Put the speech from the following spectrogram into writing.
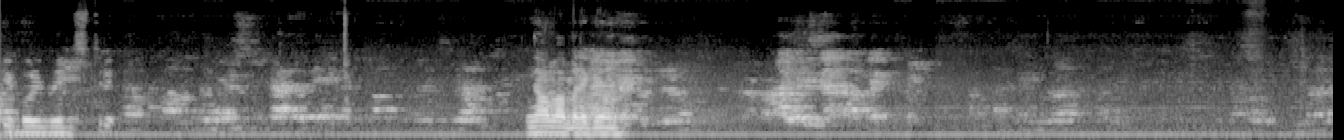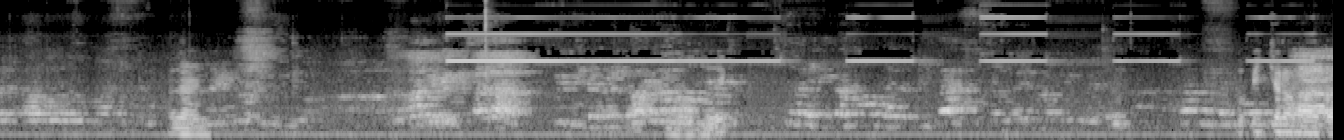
Cable Bridge Street No, babalik yung alarm. Babalik. Picture nga ito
